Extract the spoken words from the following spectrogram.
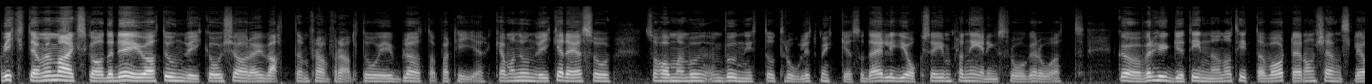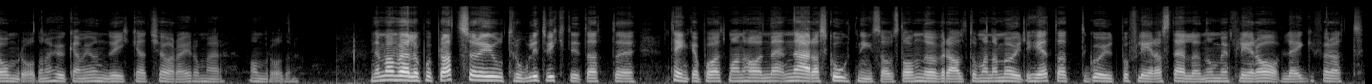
Viktiga med markskador det är ju att undvika att köra i vatten framförallt och i blöta partier. Kan man undvika det så, så har man vunnit otroligt mycket. Så där ligger också i en planeringsfråga då att gå över hygget innan och titta vart är de känsliga områdena. Hur kan vi undvika att köra i de här områdena? När man väl är på plats så är det otroligt viktigt att eh, tänka på att man har nära skotningsavstånd överallt och man har möjlighet att gå ut på flera ställen och med flera avlägg för att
